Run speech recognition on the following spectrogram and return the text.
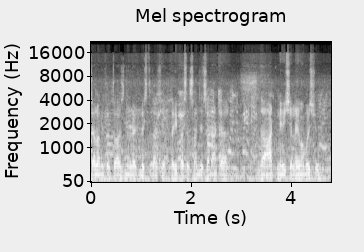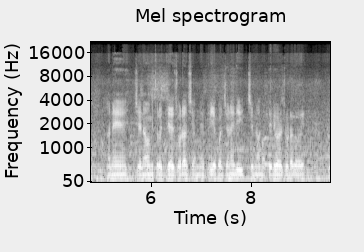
ચાલો મિત્રો, તો આજનો લાઈટ લિસ્ટ રાખીએ. ફરી પાછા સાંજે સાડા આઠ આઠને વિશે લાઈવમાં મળશું. અને જે નવા મિત્રો અત્યારે જોડાણ છે, એમને ફરી એકવાર જણાવી દઈ ચેનલમાં પહેલી વાર જોડાતા હોય, તો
